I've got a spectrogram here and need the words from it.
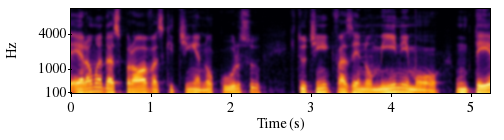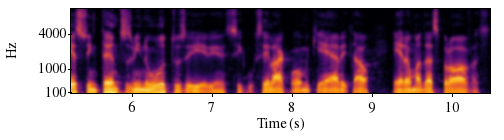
era uma das provas que tinha no curso que tu tinha que fazer no mínimo um texto em tantos minutos, e, sei lá como que era e tal. Era uma das provas.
